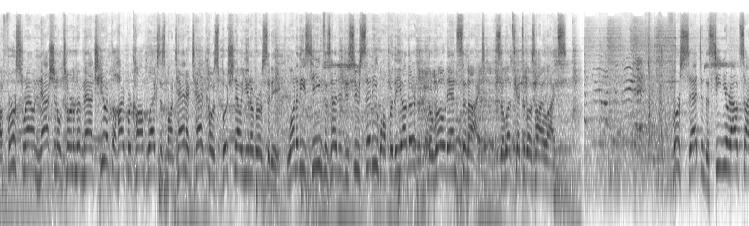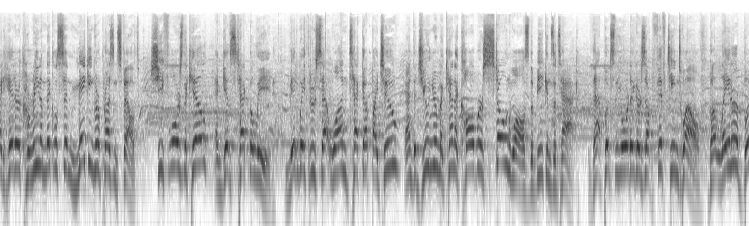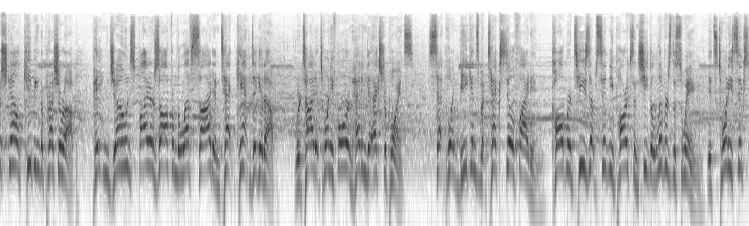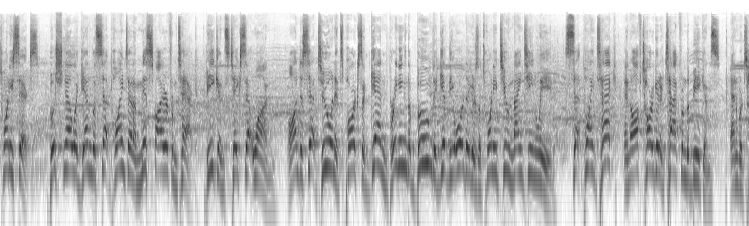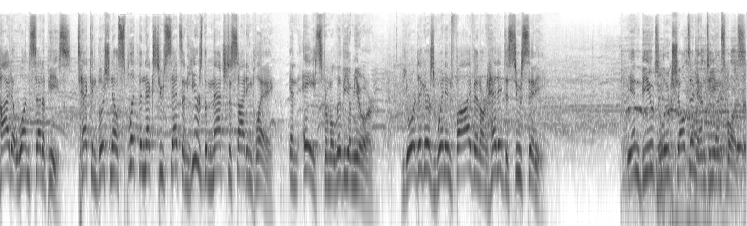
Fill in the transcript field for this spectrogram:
A first round national tournament match here at the HPER Complex as Montana Tech hosts Bushnell University. One of these teams is headed to Sioux City, while for the other, the road ends tonight. So let's get to those highlights. First set and the senior outside hitter Karina Mickelson making her presence felt. She floors the kill and gives Tech the lead. Midway through set one, Tech up by two, and the junior McKenna Colber stonewalls the Beacon's attack. That puts the Orediggers up 15-12. But later, Bushnell keeping the pressure up. Peyton Jones fires off from the left side and Tech can't dig it up. We're tied at 24 and heading to extra points. Set point beacons, but Tech still fighting. Colbert tees up Sydney Parks and she delivers the swing. It's 26-26. Bushnell again with set point and a misfire from Tech. Beacons take set one. On to set two, and it's Parks again bringing the boom to give the Orediggers a 22-19 lead. Set point Tech, an off-target attack from the Beacons. And we're tied at one set apiece. Tech and Bushnell split the next two sets, and here's the match-deciding play. An ace from Olivia Muir. The Orediggers win in five and are headed to Sioux City. In Butte, Luke Shelton, MTN Sports.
